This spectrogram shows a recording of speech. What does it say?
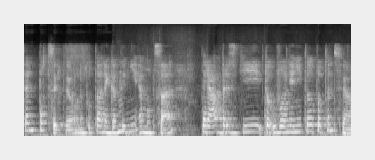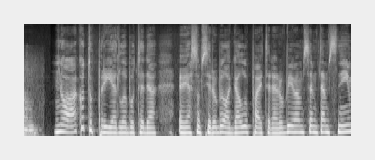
ten pocit, jo, nebo ta negativní emoce, která brzdí to uvolnění toho potenciálu. No a ako to prijať, lebo teda e, ja som si robila Galupa, aj teda robívam sem tam s ním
